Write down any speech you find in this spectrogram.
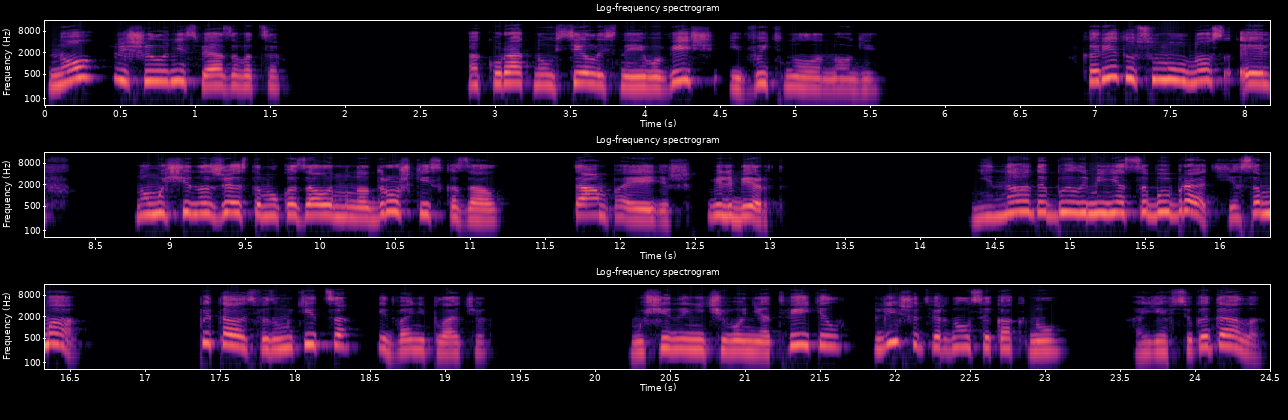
Но решила не связываться. Аккуратно уселась на его вещь и вытянула ноги. В карету сунул нос эльф, но мужчина жестом указал ему на дрожки и сказал: "Там поедешь, Вильберт". Не надо было меня с собой брать, я сама. Пыталась возмутиться, едва не плача. Мужчина ничего не ответил, лишь отвернулся к окну. А я все гадала,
